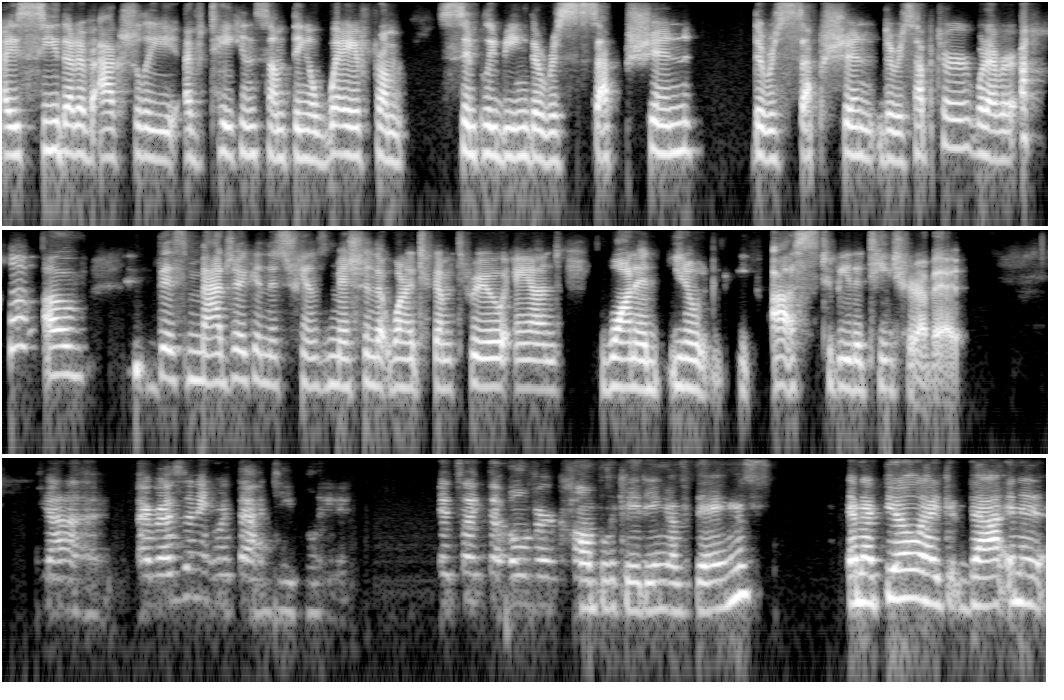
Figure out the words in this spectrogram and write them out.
I see that I've actually I've taken something away from simply being the reception, the reception, the receptor, whatever, of this magic and this transmission that wanted to come through and wanted, you know, us to be the teacher of it. Yeah, I resonate with that deeply. It's like the over complicating of things and i feel like that in it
